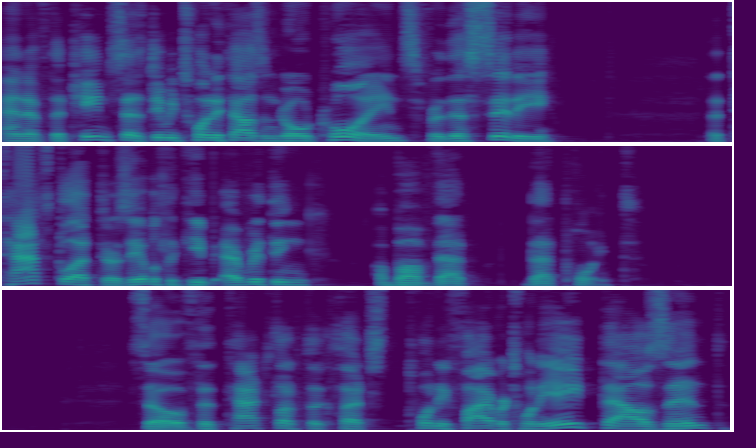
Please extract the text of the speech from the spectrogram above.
And if the king says, give me 20,000 gold coins for this city, the tax collector is able to keep everything above that, that point. So if the tax collector collects 25 or 28,000,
